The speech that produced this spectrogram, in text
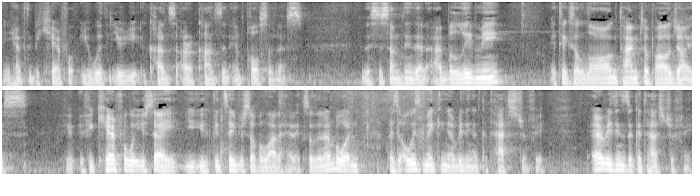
and you have to be careful you, with your, your constant, our constant impulsiveness. This is something that I believe me. It takes a long time to apologize. If, you, if you're careful what you say, you, you could save yourself a lot of headaches. So the number one is always making everything a catastrophe everything's a catastrophe.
